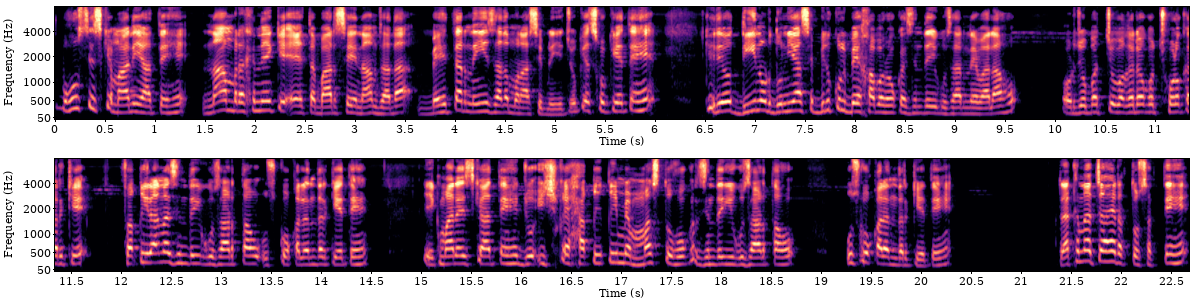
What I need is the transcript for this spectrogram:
बहुत से इसके मानी आते हैं, नाम रखने के एतबार से नाम ज़्यादा बेहतर नहीं है ज़्यादा मुनासिब नहीं है। चूँकि इसको कहते हैं कि जो दीन और दुनिया से बिल्कुल बेखबर होकर ज़िंदगी गुजारने वाला हो और जो बच्चों वगैरह को छोड़ करके फ़कीराना ज़िंदगी गुजारता हो, उसको कलंदर कहते हैं। एक माने इसके आते हैं, जो इश्क हकीकी में मस्त होकर ज़िंदगी गुजारता हो, उसको कलंदर कहते हैं। रखना चाहे रख तो सकते हैं,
